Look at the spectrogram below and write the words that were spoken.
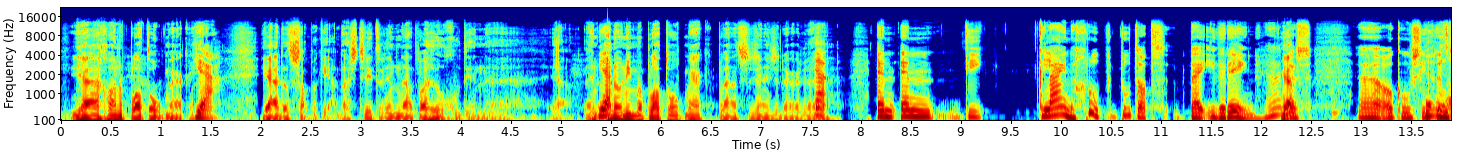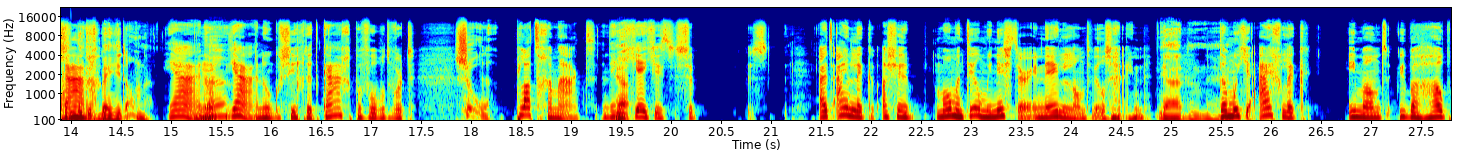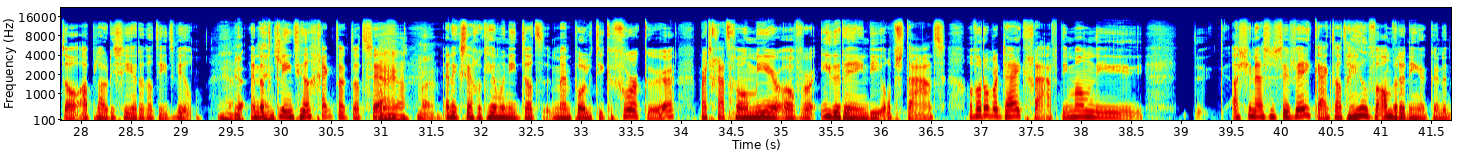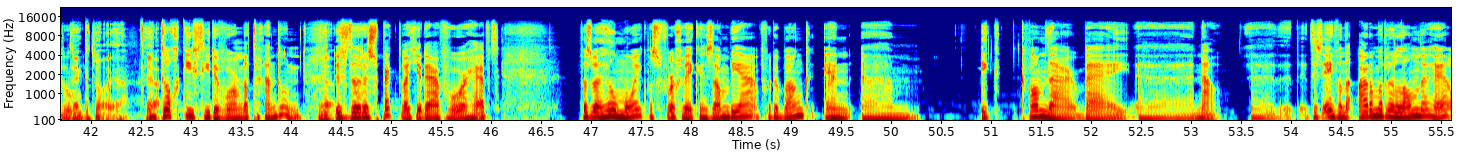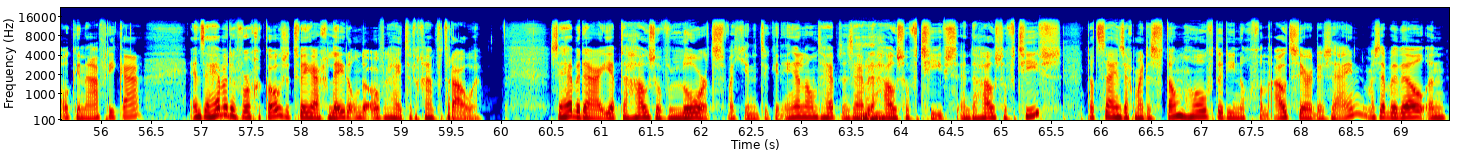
Ja, gewoon een platte opmerking. ja, Ja, dat snap ik. Ja, daar is Twitter inderdaad wel heel goed in. eh, ja. En Ja. anonieme platte opmerking plaatsen zijn ze daar. eh, ja. En, en die kleine groep doet dat bij iedereen. Hè? Ja. Dus eh, ook hoe Hoe Sigrid ongelukkig Kaag... ben je dan? Ja, en Ja. En hoe Sigrid Kaag bijvoorbeeld wordt Zo. plat gemaakt. En denk Ja. jeetje, ze, ze- uiteindelijk als je momenteel minister in Nederland wil zijn, Ja, dan, eh, dan moet je eigenlijk iemand überhaupt al applaudisseren dat hij het wil. ja, En dat eens. klinkt heel gek dat ik dat zeg. Ja, ja. Maar, En ik zeg ook helemaal niet dat mijn politieke voorkeur, maar het gaat gewoon meer over iedereen die opstaat. Of Robert Dijkgraaf, die man die, als je naar zijn cv kijkt, had heel veel andere dingen kunnen doen. denk het wel, ja. En toch kiest hij ervoor om dat te gaan doen. Ja. Dus de respect wat je daarvoor hebt, was wel heel mooi. Ik was vorige week in Zambia voor de bank en ehm, ik kwam daar bij, eh, nou, eh, het is een van de armere landen, hè, ook in Afrika. En ze hebben ervoor gekozen twee jaar geleden om de overheid te gaan vertrouwen. Ze hebben daar, je hebt de House of Lords, wat je natuurlijk in Engeland hebt. En ze hebben de House of Chiefs. En de House of Chiefs, dat zijn zeg maar de stamhoofden die nog van oudsher er zijn. Maar ze hebben wel een,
